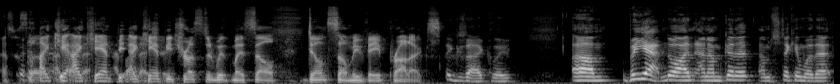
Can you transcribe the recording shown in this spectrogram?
That's what's. I can't buy I can't be buy I can't be trusted with myself. Don't sell me vape products. exactly. Um, but yeah, no, and, and I'm gonna I'm sticking with it.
